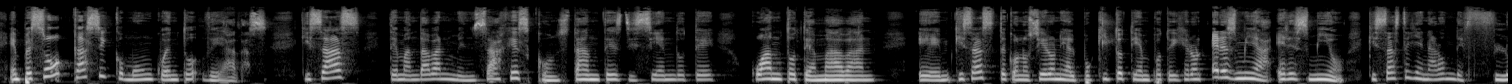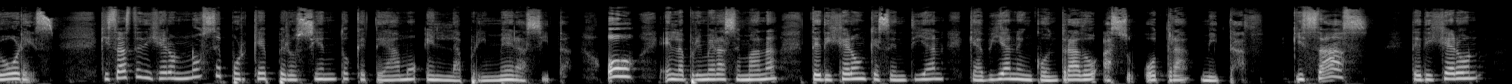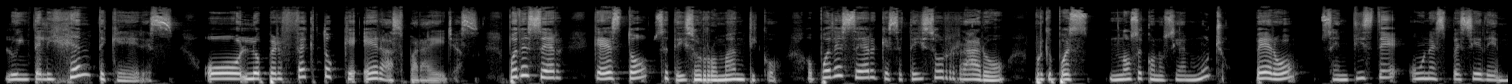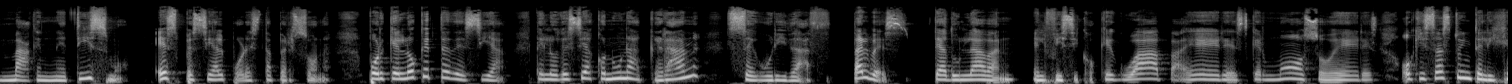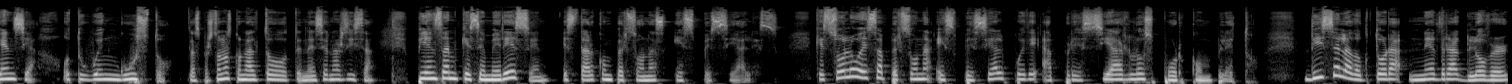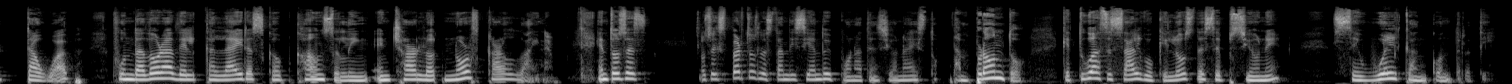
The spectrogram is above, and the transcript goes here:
Empezó casi como un cuento de hadas. Quizás te mandaban mensajes constantes diciéndote cuánto te amaban, eh, quizás te conocieron y al poquito tiempo te dijeron, eres mía, eres mío. Quizás te llenaron de flores. Quizás te dijeron, no sé por qué, pero siento que te amo en la primera cita. O en la primera semana te dijeron que sentían que habían encontrado a su otra mitad. Quizás te dijeron lo inteligente que eres o lo perfecto que eras para ellas. Puede ser que esto se te hizo romántico o puede ser que se te hizo raro porque pues no se conocían mucho, pero sentiste una especie de magnetismo especial por esta persona, porque lo que te decía, te lo decía con una gran seguridad. Tal vez te adulaban el físico, qué guapa eres, qué hermoso eres, o quizás tu inteligencia o tu buen gusto. Las personas con alto tendencia narcisa piensan que se merecen estar con personas especiales, que solo esa persona especial puede apreciarlos por completo. Dice la doctora Nedra Glover Tawab, fundadora del Kaleidoscope Counseling en Charlotte, North Carolina. Entonces, los expertos lo están diciendo y pon atención a esto. Tan pronto que tú haces algo que los decepcione, se vuelcan contra ti.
